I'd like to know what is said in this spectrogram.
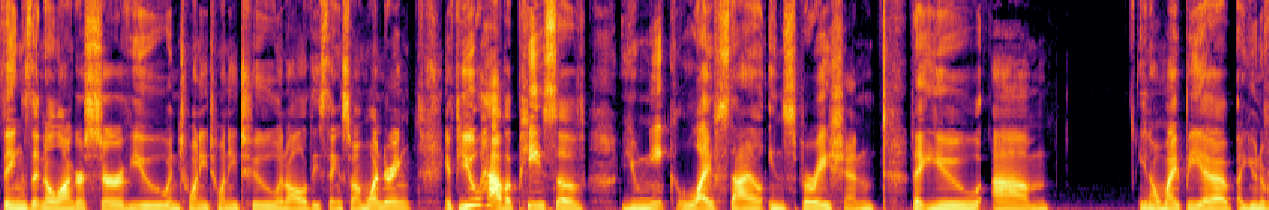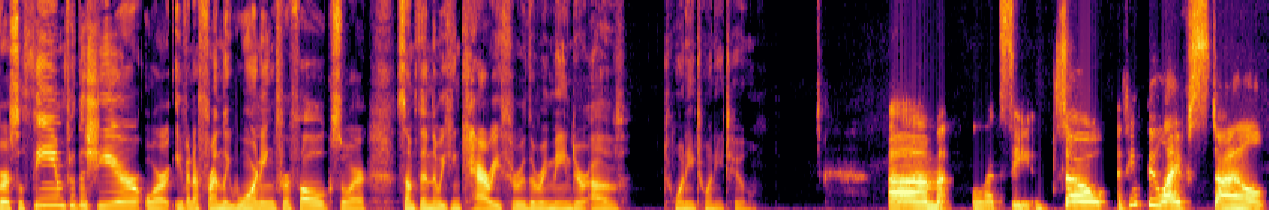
things that no longer serve you in 2022 and all of these things. So I'm wondering if you have a piece of unique lifestyle inspiration that you um you know, might be a, a universal theme for this year or even a friendly warning for folks or something that we can carry through the remainder of 2022. Um, let's see. So I think the lifestyle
